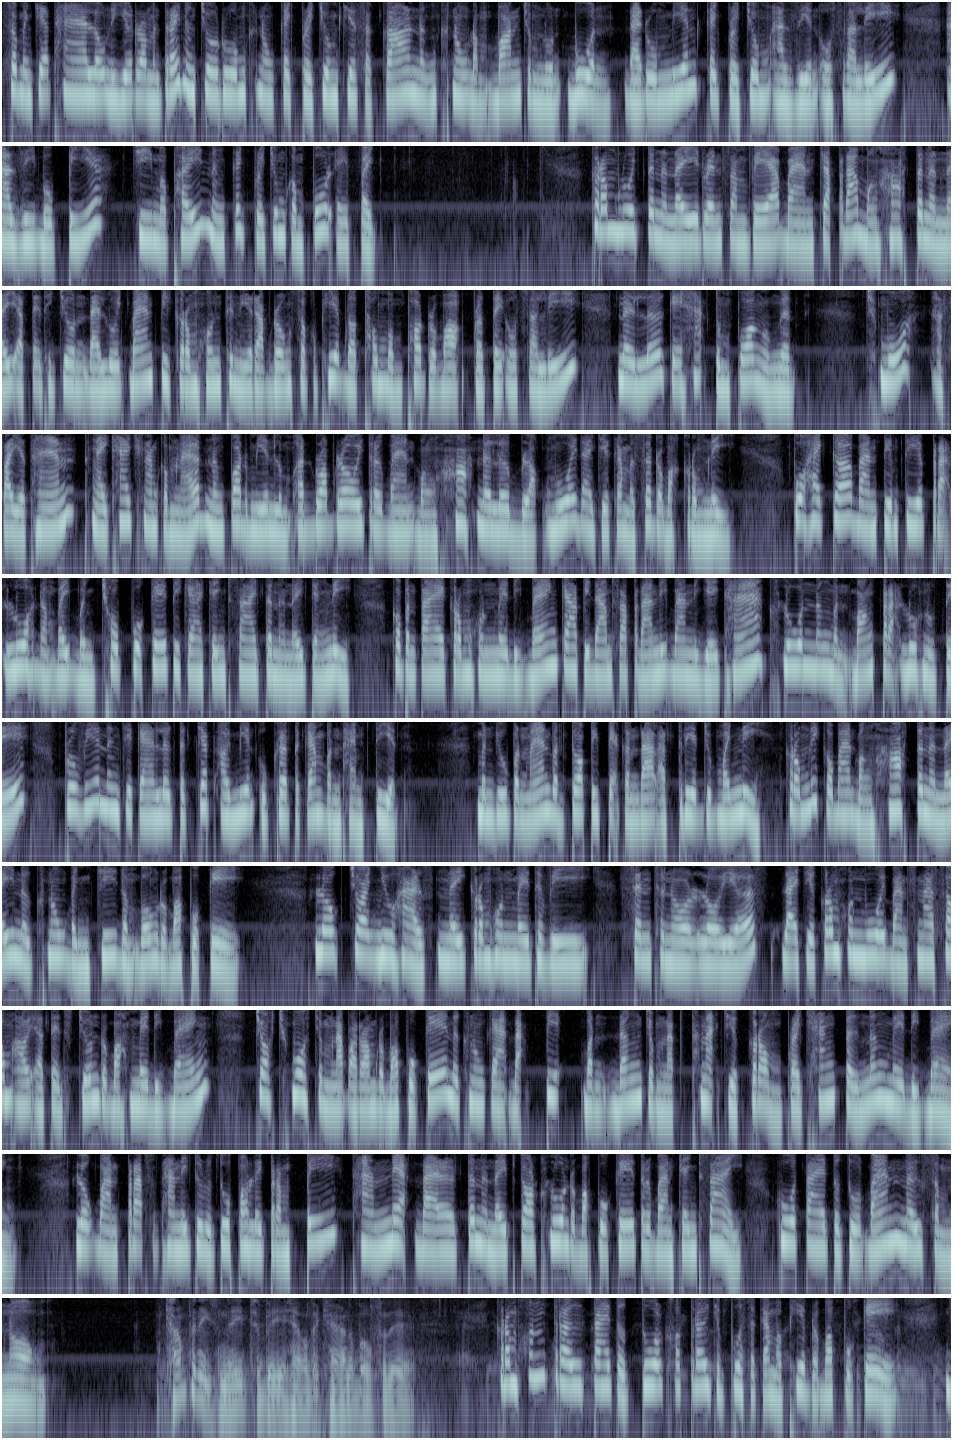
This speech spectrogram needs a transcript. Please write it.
សូមបញ្ជាក់ថាលោកនាយករដ្ឋមន្ត្រីនឹងចូលរួមក្នុងកិច្ចប្រជុំជាសកលនិងក្នុងតំបន់ចំនួន4ដែលរួមមានកិច្ចប្រជុំអាស៊ានអូស្ត្រាលីអាស៊ីបូព៌ា G20 និងកិច្ចប្រជុំកំពូល APEC ក្រុមលួចទិន្នន័យ ransomware បានចាប់ផ្ដើមបង្ហោះទិន្នន័យអតិថិជនដែលលួចបានពីក្រុមហ៊ុនធានារ៉ាប់រងសុខភាពដ៏ធំបំផុតរបស់ប្រទេសអូស្ត្រាលី នៅលើគេហទំព័รงងឹត។ ឈ្មោះអាសយដ្ឋាន ថ្ងៃខែឆ្នាំកំណើតនិងព័ត៌មានលម្អិតរាប់រយត្រូវបានបង្ហោះនៅលើប្លុកមួយដែលជាកម្មសិទ្ធិរបស់ក្រុមនេះពួក hacker បានទាមទារប្រាក់លួសដើម្បីបញ្ឈប់ពួកគេពីការចេញផ្សាយទិន្នន័យទាំងនេះក៏ប៉ុន្តែក្រុមហ៊ុន Medibank កាលពីដើមសប្តាហ៍នេះបាននិយាយថាខ្លួននឹងមិនបង់ប្រាក់លួសនោះទេព្រោះវានឹងជាការលើកទឹកចិត្តឲ្យមានឧក្រិដ្ឋកម្មបន្ថែមទៀត មិនយូរប៉ុន្មានបន្ទាប់ពីពាក់កណ្ដាលអាត្រាតយប់មិញនេះក្រុមនេះក៏បានបង្ហោះទិន្នន័យនៅក្នុងបញ្ជីដំបូងរបស់ពួកគេលោក George Newhouse នៃក្រុមហ៊ុន Metavi Sentinel Lawyers ដែលជាក្រុមហ៊ុនមួយបានស្នើសុំឲ្យអតិថិជនរបស់ Medibank ចុះឈ្មោះចំណាប់អារម្មណ៍របស់ពួកគេនៅក្នុងការដាក់ពាក្យបណ្ដឹងចំណាត់ថ្នាក់ជាក្រុមប្រឆាំងទៅនឹង Medibank លោកបានប្រាប់ស្ថានីយទូរទស្សន៍ប៉ុស្តិ៍លេខ7ថាអ្នកដែលទិន្នន័យផ្ទាល់ខ្លួនរបស់ពួកគេត្រូវបានចេញផ្សាយគួរតែទទួលបាននៅសំណង Companies need to be held accountable for their ក្រុមហ៊ុនត្រូវតែទទួលខុសត្រូវចំពោះសកម្មភាពរបស់ពួកគេ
